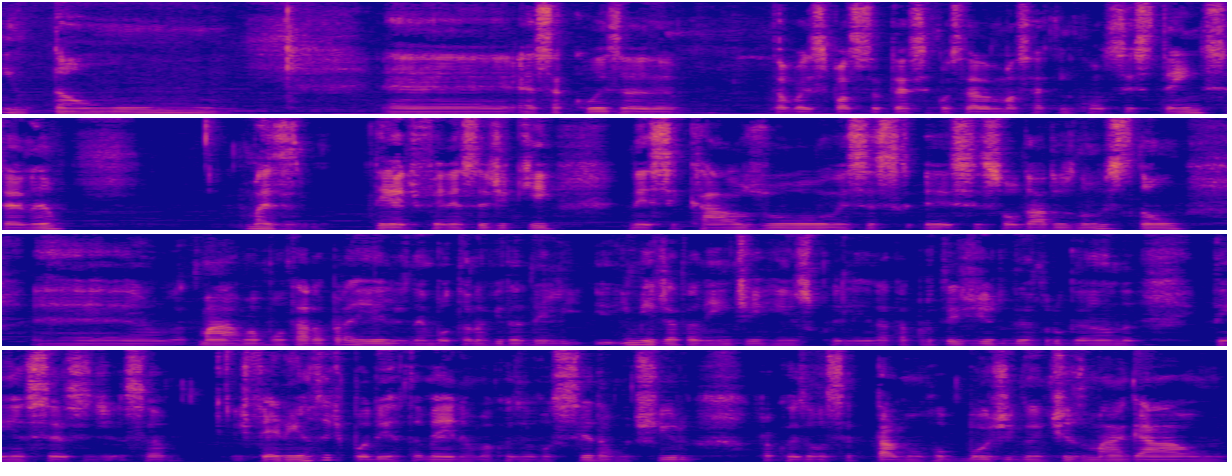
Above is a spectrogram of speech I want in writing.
Então, é, essa coisa talvez possa até ser considerada uma certa inconsistência, né? Mas tem a diferença de que, nesse caso, esses, esses soldados não estão é, uma arma apontada para eles, né? Botando a vida dele imediatamente em risco. Ele ainda está protegido dentro do Ganda. Tem essa, essa diferença de poder também, né? Uma coisa é você dar um tiro, outra coisa é você tá num robô gigante esmagar um,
